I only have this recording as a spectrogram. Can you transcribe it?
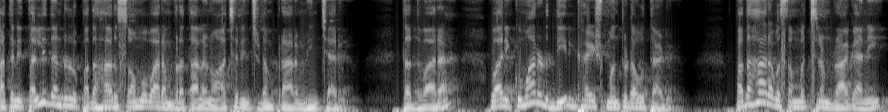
అతని తల్లిదండ్రులు పదహారు సోమవారం వ్రతాలను ఆచరించడం ప్రారంభించారు. తద్వారా వారి కుమారుడు దీర్ఘాయుష్మంతుడవుతాడు. పదహారవ సంవత్సరం రాగానే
